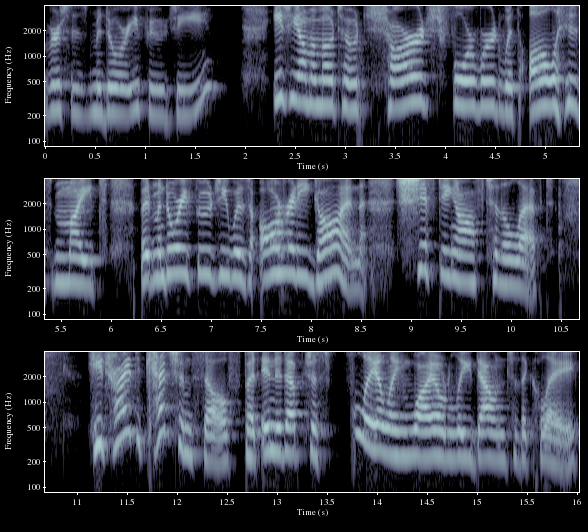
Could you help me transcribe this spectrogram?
versus Midori Fuji. Ichi Yamamoto charged forward with all his might, but Midori Fuji was already gone, shifting off to the left. He tried to catch himself, but ended up just flailing wildly down to the clay.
